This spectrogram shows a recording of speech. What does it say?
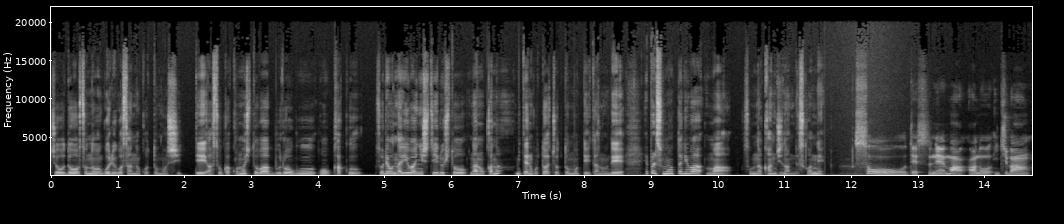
ちょうどそのゴリゴさんのことも知ってあそうかこの人はブログを書くそれをなりわいにしている人なのかな？みたいなことはちょっと思っていたのでやっぱりそのあたりはまあそんな感じなんですかね？そうですね、まあ、あの一番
